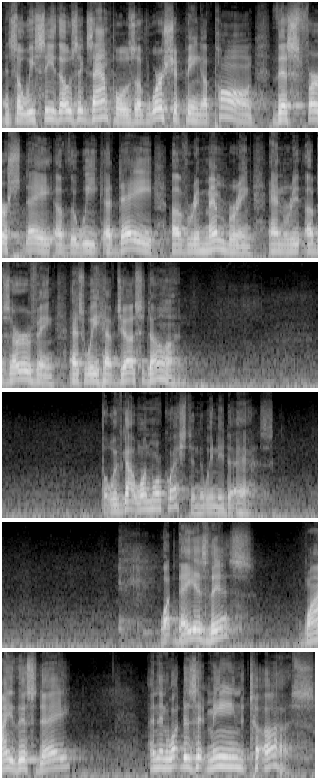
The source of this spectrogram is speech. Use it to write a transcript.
And so we see those examples of worshiping upon this first day of the week, a day of remembering and re- observing as we have just done. But we've got one more question that we need to ask. What day is this? Why this day? And then what does it mean to us?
